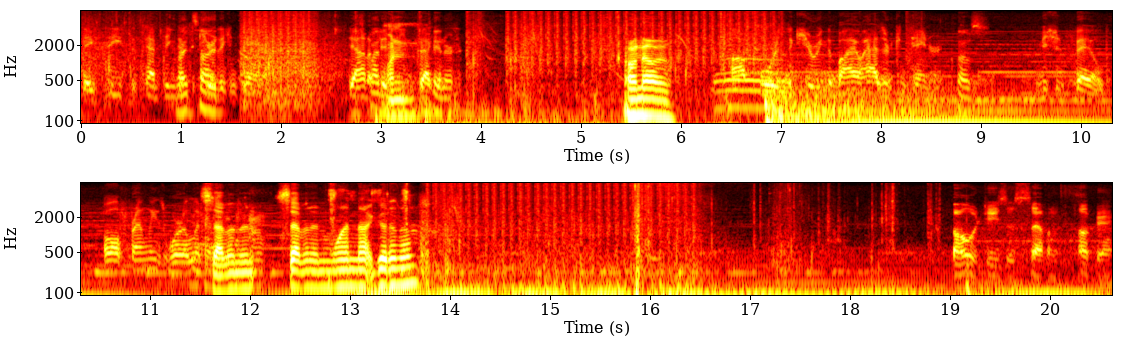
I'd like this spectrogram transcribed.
They've ceased attempting to Right secure side. the container. Down to By the 15 One- seconds. container. Oh no. Op 4 is securing the biohazard container. Close. Mission failed. All friendlies were eliminated. Seven and seven and one, not good enough. Oh Jesus, seven. Okay.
